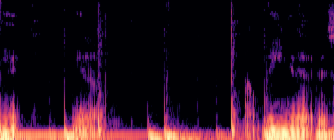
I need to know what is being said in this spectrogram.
Yeah, you know, I'm thinking that that's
